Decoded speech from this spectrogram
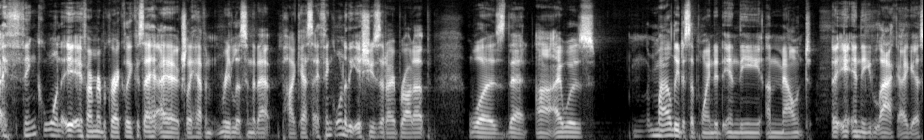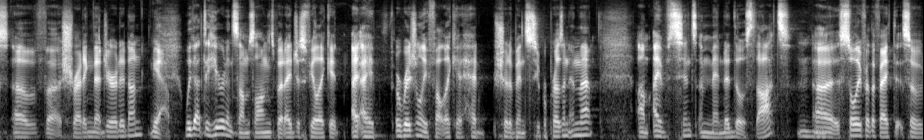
I think one, if I remember correctly, because I, I actually haven't re-listened to that podcast. I think one of the issues that I brought up was that uh, I was mildly disappointed in the amount in the lack, I guess, of uh, shredding that Jared had done. Yeah. we got to hear it in some songs, but I just feel like it. I, I originally felt like it had should have been super present in that. Um, I've since amended those thoughts uh, solely for the fact that so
